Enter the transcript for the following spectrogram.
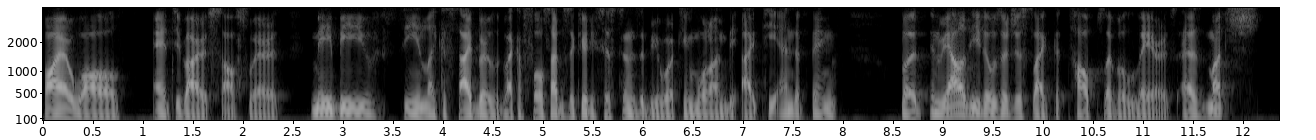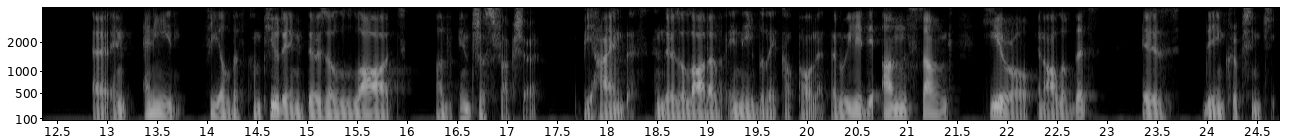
firewalls, antivirus software. Maybe you've seen like a cyber, like a full cybersecurity systems that be working more on the IT end of things, but in reality, those are just like the top level layers. As much uh, in any field of computing, there's a lot of infrastructure behind this, and there's a lot of enabling components. And really, the unsung hero in all of this is the encryption key.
